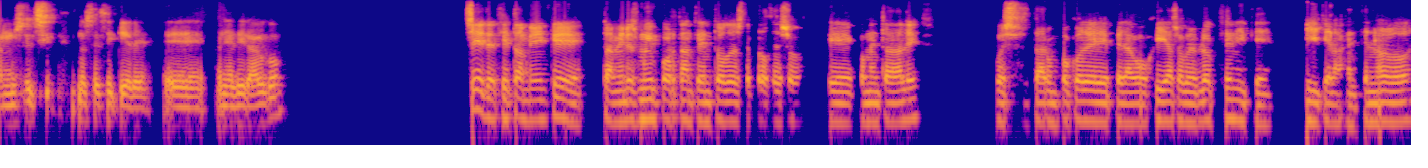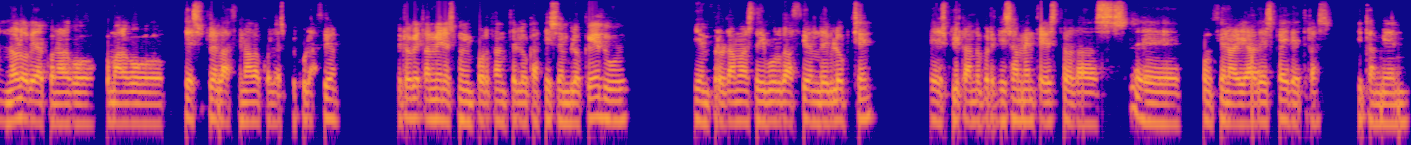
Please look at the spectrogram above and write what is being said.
no sé si, no sé si quiere eh, añadir algo. Sí, decir también que también es muy importante en todo este proceso que comenta Alex, pues dar un poco de pedagogía sobre blockchain y que, y que la gente no, no lo vea con algo, como algo relacionado con la especulación. Creo que también es muy importante lo que hacéis en Bloquedu y en programas de divulgación de blockchain, explicando precisamente esto, las eh, funcionalidades que hay detrás y también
